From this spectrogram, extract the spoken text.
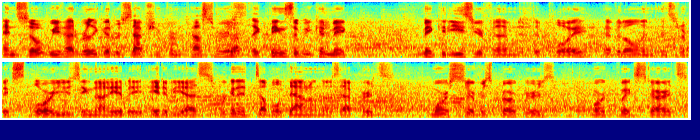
And so we've had really good reception from customers, Yep. like things that we can make make it easier for them to deploy Pivotal and, and sort of explore using it on AWS. So we're going to double down on those efforts. More service brokers, more quick starts,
